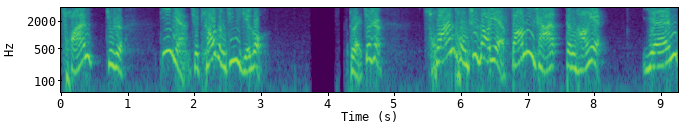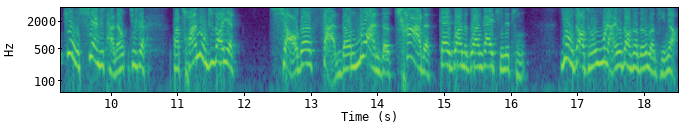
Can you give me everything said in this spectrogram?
传，就是第一点就调整经济结构。对，就是传统制造业、房地产等行业严重限制产能，就是把传统制造业小的、散的、乱的、差的，该关的关，该停的停，又造成污染，又造成等等停掉。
